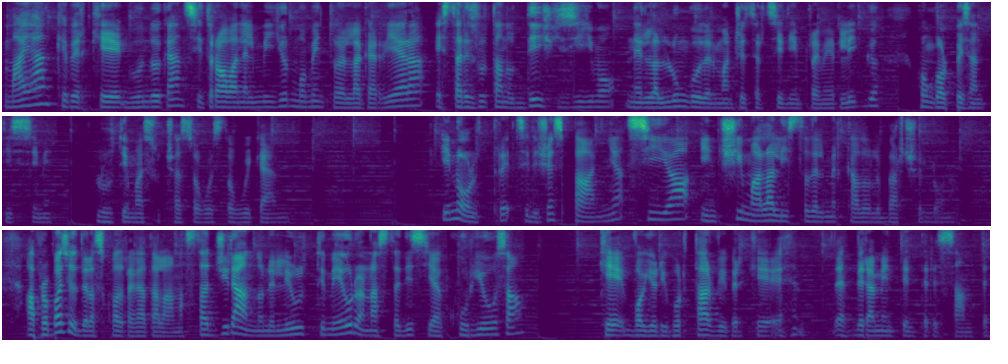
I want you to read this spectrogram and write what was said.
ma è anche perché Gundogan si trova nel miglior momento della carriera e sta risultando decisivo nell'allungo del Manchester City in Premier League con gol pesantissimi. L'ultimo è successo questo weekend. Inoltre, si dice in Spagna, sia in cima alla lista del mercato del Barcellona. A proposito della squadra catalana, sta girando nelle ultime ore una statistica curiosa che voglio riportarvi perché è veramente interessante.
